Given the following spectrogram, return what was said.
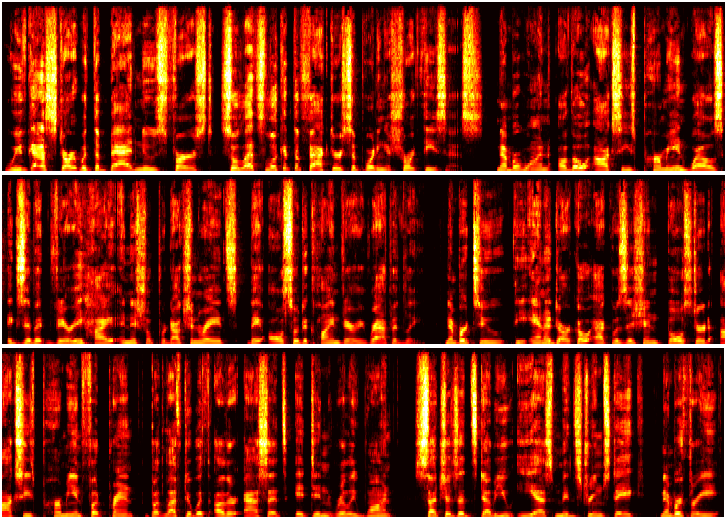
We've got to start with the bad news first, so let's look at the factors supporting a short thesis. Number one, although Oxy's Permian wells exhibit very high initial production rates, they also decline very rapidly. Number two, the Anadarko acquisition bolstered Oxy's Permian footprint, but left it with other assets it didn't really want, such as its WES midstream stake. Number three,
